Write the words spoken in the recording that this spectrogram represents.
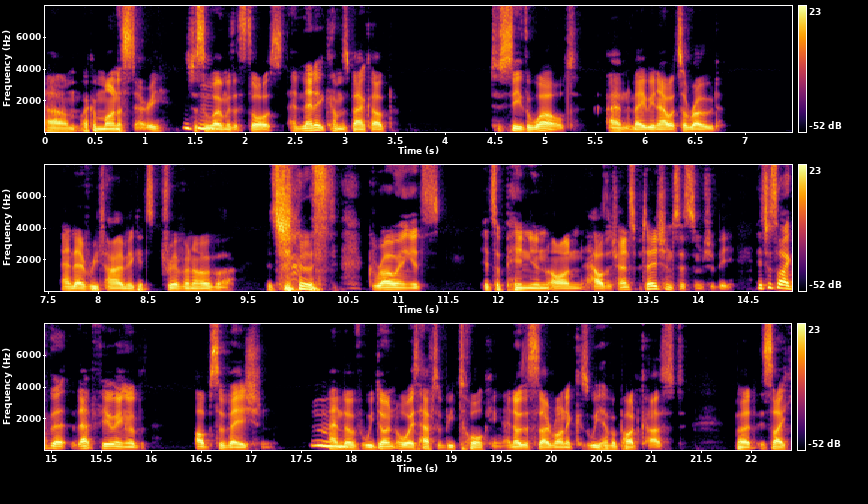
um, like a monastery, just Mhm. alone with its thoughts, and then it comes back up to see the world, and maybe now it's a road, and every time it gets driven over, it's just growing its its opinion on how the transportation system should be. It's just like that that feeling of observation Mm, and of we don't always have to be talking. I know this is ironic because we have a podcast, but it's like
